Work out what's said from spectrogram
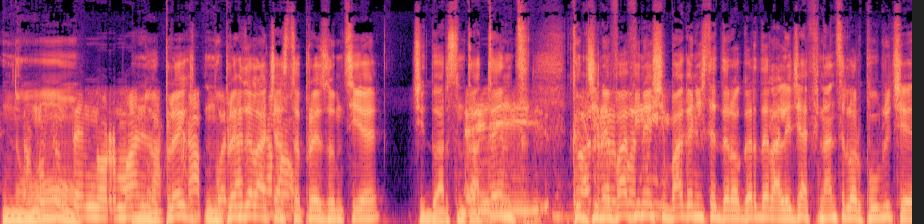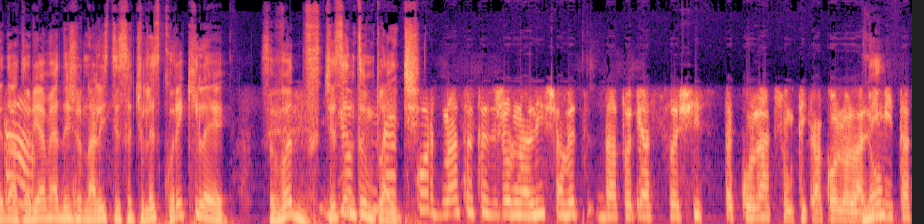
Nu, Dar nu suntem normal nu la plec, cap, nu vă plec dați de la seama? această prezumție, ci doar sunt Ei, atent. Când doar cineva vă vine spun- și bagă niște derogări de la legea finanțelor publice, Da. datoria mea de jurnalist e să ciulesc urechile, să văd ce se Eu întâmplă sunt aici. De acord, dumneavoastră sunteți jurnalist și aveți datoria să și speculați un pic acolo la Nu? limită,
